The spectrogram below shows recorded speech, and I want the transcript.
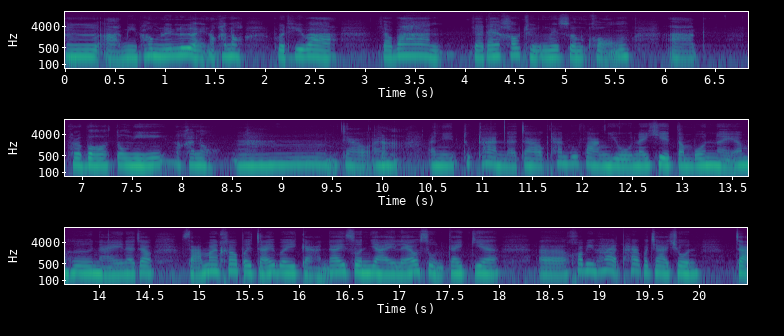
คืออ่ามีเพิ่มเรื่อยๆเนาะค่ะเนาะเพื่อที่ว่าชาวบ้านจะได้เข้าถึงในส่วนของอ่าพรบตรงนี้เนาะคะเนาะอืมเจ้าอันค่ะ อันนี้ทุกท่านนะเจ้าท่านผู้ฟังอยู่ในเขตตำบลไหนอำเภอไหนนะเจ้าสามารถเข้าไปใช้บริการได้ส่วนใหญ่แล้วศูนย์ไกลเกลี่ยเอ่อข้อพิพาทภาคประชาชนจะ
